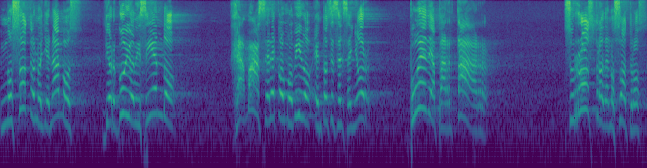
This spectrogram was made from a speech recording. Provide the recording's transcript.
nosotros nos llenamos de orgullo diciendo, jamás seré conmovido, entonces el Señor puede apartar su rostro de nosotros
